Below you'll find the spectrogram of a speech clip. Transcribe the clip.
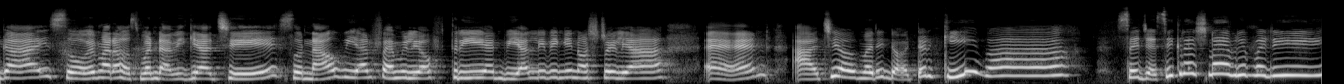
ગાય સો હવે મારા હસબન્ડ આવી ગયા છે. So now we are family of three and we are living in Australia and આ છે અમારી ડોટર કીવા. સે જય શ્રી કૃષ્ણ એવરીબડી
